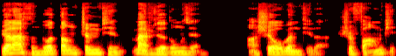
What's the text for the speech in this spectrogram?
原来很多当真品卖出去的东西，啊，是有问题的，是仿品，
